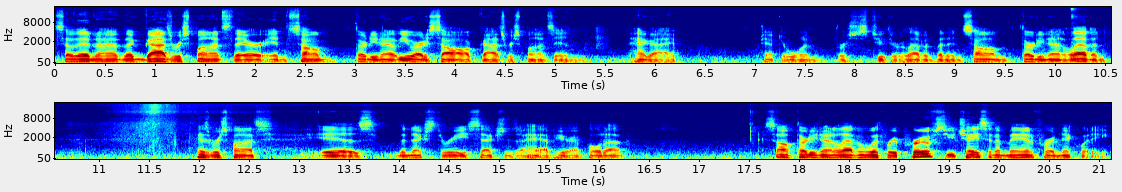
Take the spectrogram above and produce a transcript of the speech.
so then uh, the God's response there in Psalm 39, you already saw God's response in Haggai chapter 1, verses 2 through 11. But in Psalm 39 11, his response is the next three sections I have here I pulled up. Psalm 39 11, with reproofs you chasten a man for iniquity.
